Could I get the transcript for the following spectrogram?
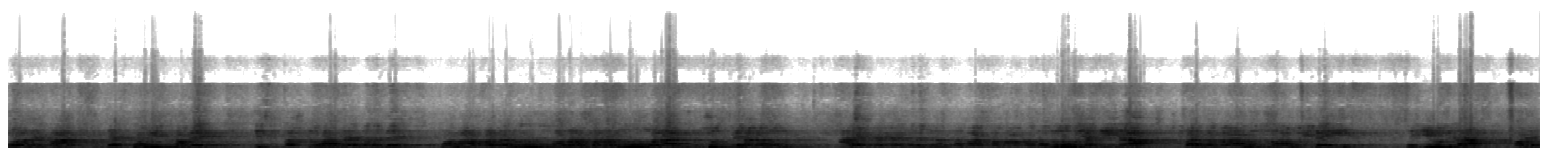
কোরআনে পাক ভাবে, স্পষ্ট ভাষায় বলেছে, ওয়ামা কাতালুহু ওয়ামা সালালুহু ওয়ালাকিন শুববিহা লাহুম। আরেক জায়গায় বলেছেন আল্লাহ পাক, ওয়ামা কাতালুহু ইয়াকিনা ফাররাফাহু আল্লাহু ইলাইহি। যে অনেক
